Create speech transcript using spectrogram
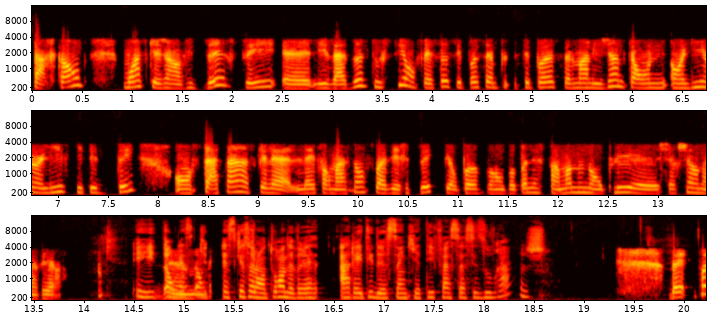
par contre, moi, ce que j'ai envie de dire, c'est euh, les adultes aussi ont fait ça. C'est pas c'est pas seulement les jeunes. Quand on, lit un livre qui est édité, on s'attend à ce que l'information soit véridique, puis on ne on va pas nécessairement nous non plus chercher en arrière. Et donc, est-ce que, selon toi, on devrait arrêter de s'inquiéter face à ces ouvrages? Ben, pas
